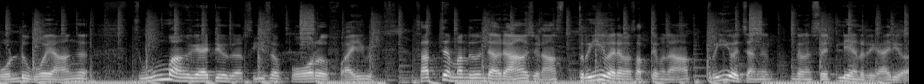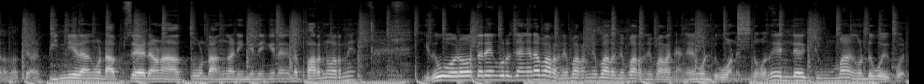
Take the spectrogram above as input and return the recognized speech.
കൊണ്ടുപോയി അങ്ങ് ചുമ്മാ അങ്ങ് കയറ്റി സീസൺ ഫോർ ഫൈവ് സത്യം പറഞ്ഞ ഇതിന്റെ ഒരു ആവശ്യമില്ല. ആ സ്ത്രീ വരെ സത്യം പറഞ്ഞാൽ ആ സ്ത്രീ വെച്ച് അങ്ങ് എന്താണ് സെറ്റിൽ ചെയ്യേണ്ട ഒരു കാര്യമാണ് സത്യമാണ് പിന്നീട് അങ്ങോട്ട് അപ്സൈഡ് ആണ് അതുകൊണ്ട് അങ്ങനെ ഇങ്ങനെ ഇങ്ങനെ അങ്ങനെ പറഞ്ഞു പറഞ്ഞ് ഇത് ഓരോരുത്തരെയും കുറിച്ച് അങ്ങനെ പറഞ്ഞു പറഞ്ഞു പറഞ്ഞു പറഞ്ഞു പറഞ്ഞു അങ്ങനെ കൊണ്ടുപോകണം തോന്നുന്നു എല്ലാം ചുമ്മാ കൊണ്ടുപോയി പോയി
